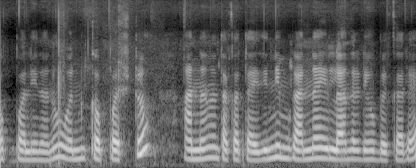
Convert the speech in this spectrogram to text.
ಕಪ್ಪಲ್ಲಿ ನಾನು ಒಂದು ಕಪ್ಪಷ್ಟು ಅನ್ನನ ತಗೋತಾಯಿದ್ದೀನಿ ನಿಮ್ಗೆ ಅನ್ನ ಇಲ್ಲ ಅಂದರೆ ನೀವು ಬೇಕಾದ್ರೆ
